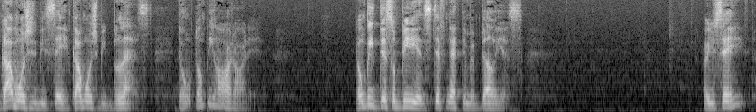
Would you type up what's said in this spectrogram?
God wants you to be saved. God wants you to be blessed. Don't, don't be hard hearted. Don't be disobedient, stiff necked, and rebellious. Are you saved?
